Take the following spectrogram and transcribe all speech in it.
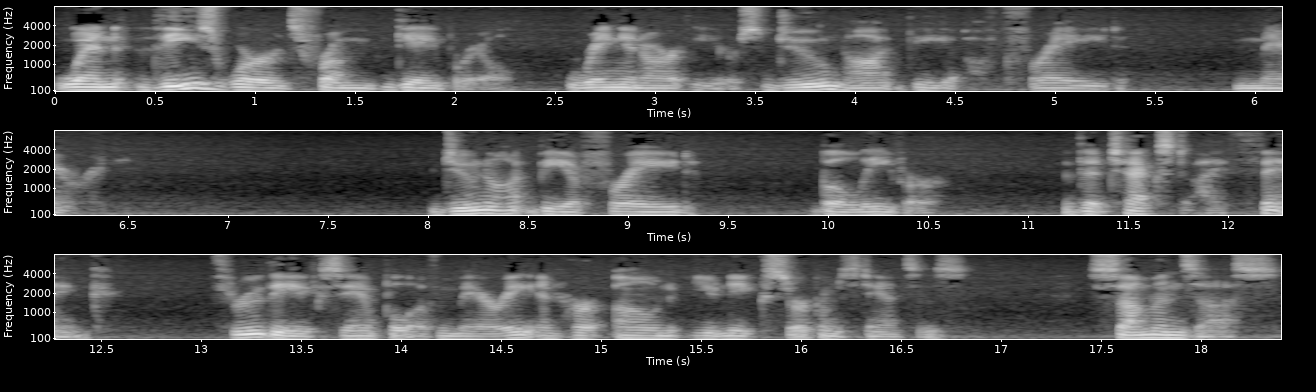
when these words from Gabriel ring in our ears. Do not be afraid, Mary. Do not be afraid, believer. The text, I think, through the example of Mary and her own unique circumstances, summons us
